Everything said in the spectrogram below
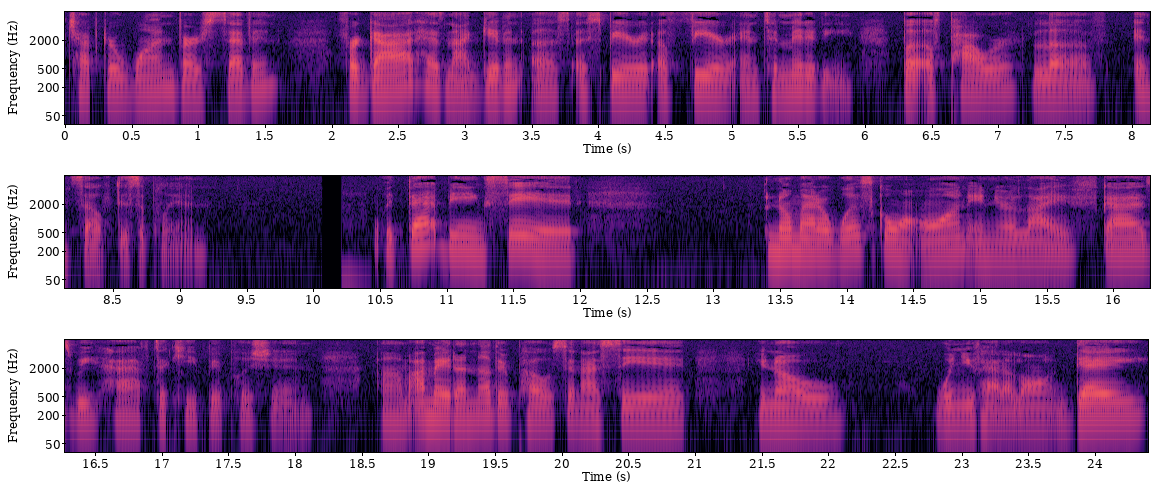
chapter 1 verse 7. For God has not given us a spirit of fear and timidity, but of power, love, and self-discipline. With that being said, no matter what's going on in your life, guys, we have to keep it pushing um, I made another post and I said, you know, when you've had a long day,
